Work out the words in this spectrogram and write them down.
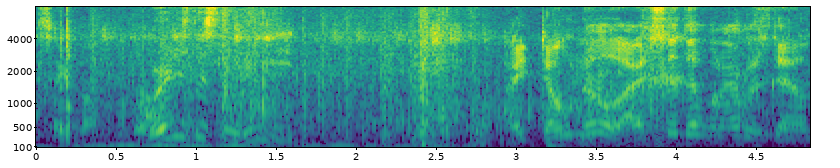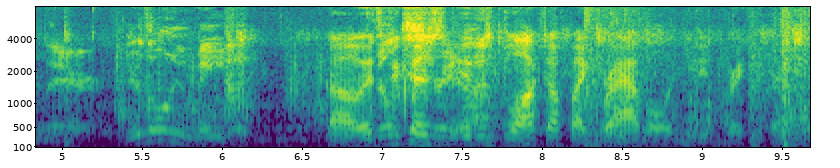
Second of all, where does this lead? I don't know. I said that when I was down there. You're the one who made it. Oh, it's because it was blocked off by gravel and you didn't break the gravel.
